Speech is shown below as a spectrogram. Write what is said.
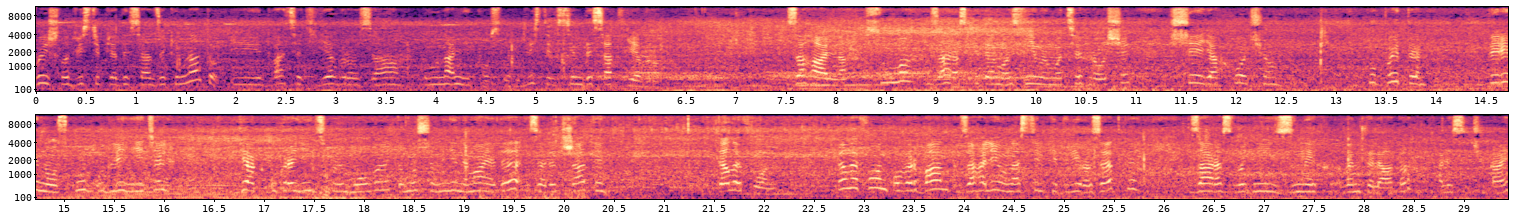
вийшло 250 за кімнату і 20 євро за комунальні послуги. 270 євро. Загальна сума. Зараз підемо, знімемо ці гроші. Ще я хочу купити переноску, удлінитель, як українською мовою, тому що мені немає де заряджати телефон. Телефон, повербанк, взагалі у нас тільки дві розетки. Зараз в одній з них вентилятор. Алісі, чекай.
